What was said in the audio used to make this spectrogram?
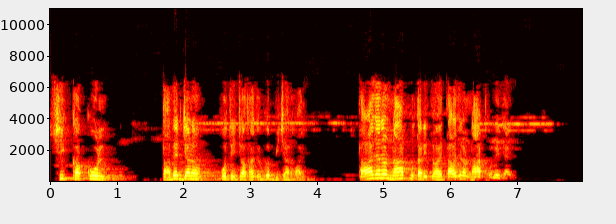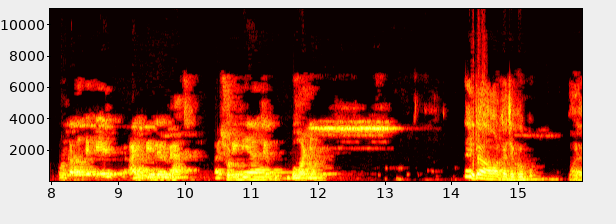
শিক্ষক কুল তাদের যেন প্রতি যথাযোগ্য বিচার হয়। তারা যেন না প্রতারিত হয় তারা যেন না ঠলে যায়। কলকাতা থেকে আইপিএল এর ম্যাচ সরিয়ে নিয়ে আছে গৌহাটি এটা আমার কাছে খুব মানে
